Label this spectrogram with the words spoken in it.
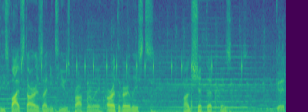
these five stars I need to use properly, or at the very least, on shit that is good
